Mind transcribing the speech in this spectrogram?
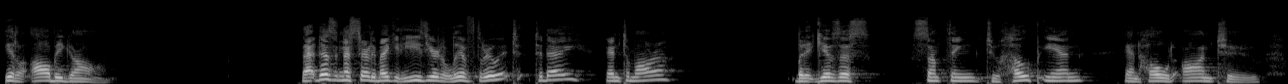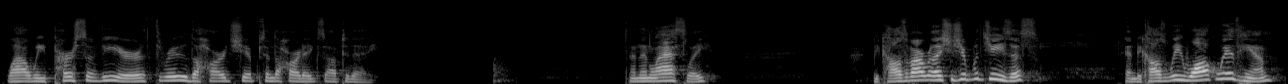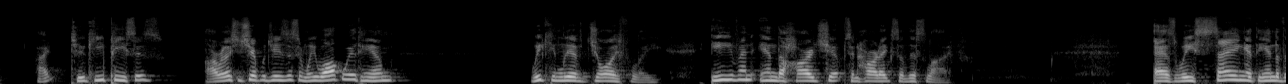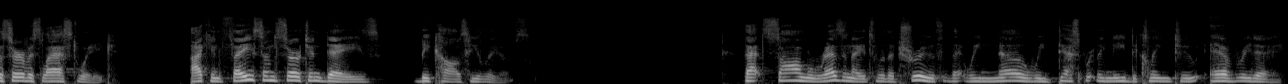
It'll all be gone. That doesn't necessarily make it easier to live through it today and tomorrow, but it gives us something to hope in and hold on to while we persevere through the hardships and the heartaches of today. And then lastly, because of our relationship with Jesus and because we walk with Him, right? Two key pieces our relationship with Jesus and we walk with Him, we can live joyfully even in the hardships and heartaches of this life. As we sang at the end of the service last week, I can face uncertain days because he lives. That song resonates with a truth that we know we desperately need to cling to every day.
